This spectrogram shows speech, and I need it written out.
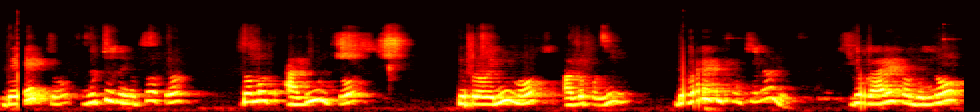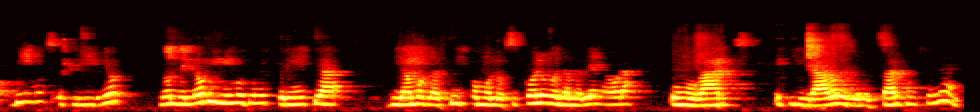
De hecho, muchos de nosotros somos adultos que provenimos, hablo por mí, de hogares disfuncionales, de hogares donde no vimos equilibrio, donde no vivimos una experiencia, digamos así, como los psicólogos llamarían ahora, un hogar equilibrado de bienestar funcional,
